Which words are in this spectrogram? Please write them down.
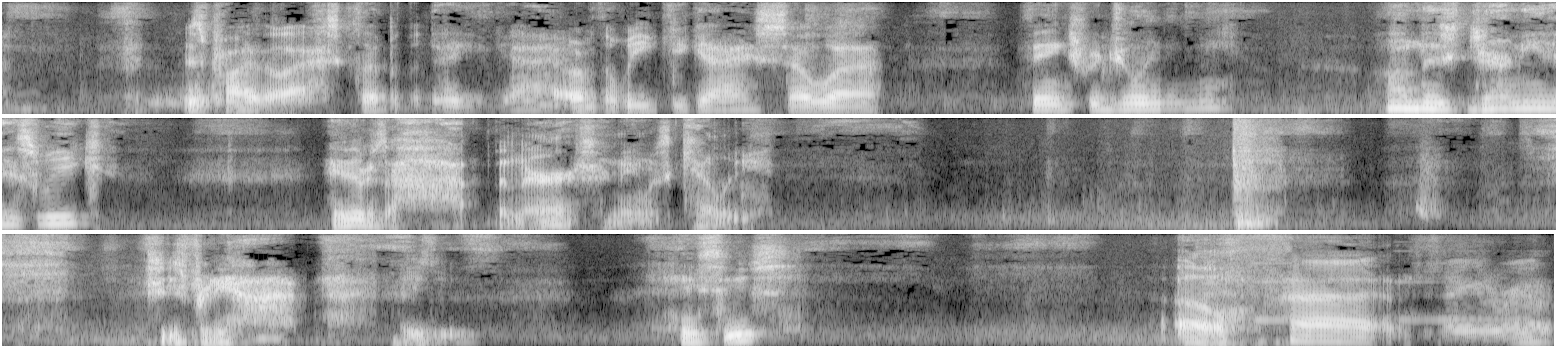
This is probably the last clip of the day, you guys, or of the week, you guys. So, uh, thanks for joining me on this journey this week. Hey, there was a hot the nurse. Her name was Kelly. She's pretty hot. Jesus. Jesus. Oh, uh, Just hanging around.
